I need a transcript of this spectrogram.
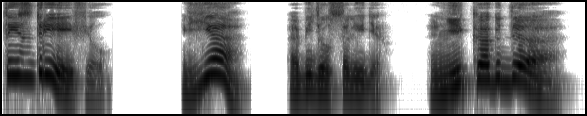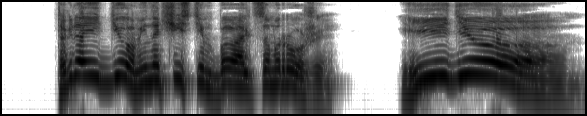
ты сдрейфил?» «Я?» — обиделся лидер. «Никогда!» «Тогда идем и начистим бальцем рожи!» «Идем!»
